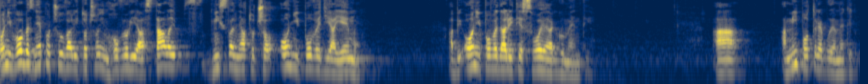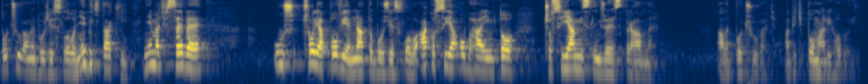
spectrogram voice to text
oni vôbec nepočúvali to, čo im hovorí a stále mysleli na to, čo oni povedia jemu. Aby oni povedali tie svoje argumenty. A, a my potrebujeme, keď počúvame Božie slovo, nebyť taký, nemať v sebe už, čo ja poviem na to Božie slovo, ako si ja obhájim to, čo si ja myslím, že je správne. Ale počúvať a byť pomaly hovoriť.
